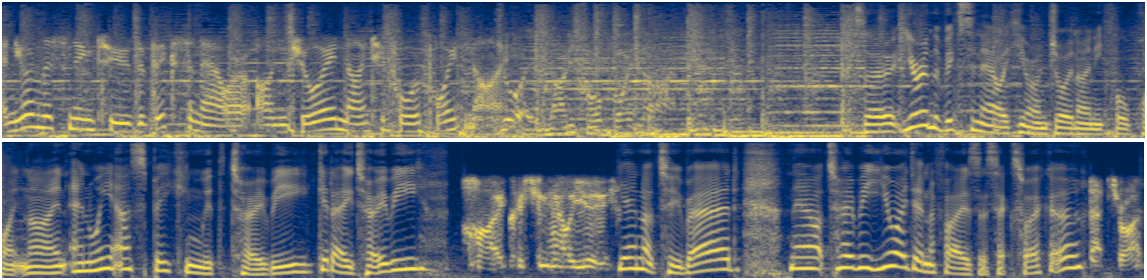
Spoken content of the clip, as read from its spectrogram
and you're listening to The Vixen Hour on Joy 94.9. Joy 94.9. So you're in the Vixen Hour here on Joy 94.9, and we are speaking with Toby. G'day, Toby. Hi, Christian. How are you? Yeah, not too bad. Now, Toby, you identify as a sex worker. That's right,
